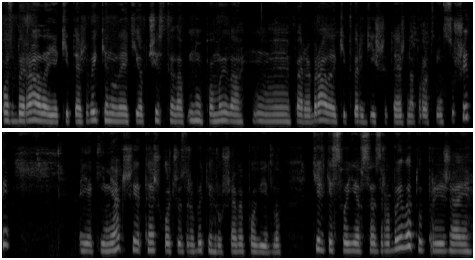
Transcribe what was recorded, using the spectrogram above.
Позбирала, які теж викинула, які обчистила, ну, помила, перебрала, які твердіші теж на противень сушити. Які м'якші, теж хочу зробити грушеве повідло. Тільки своє все зробила. Тут приїжджає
